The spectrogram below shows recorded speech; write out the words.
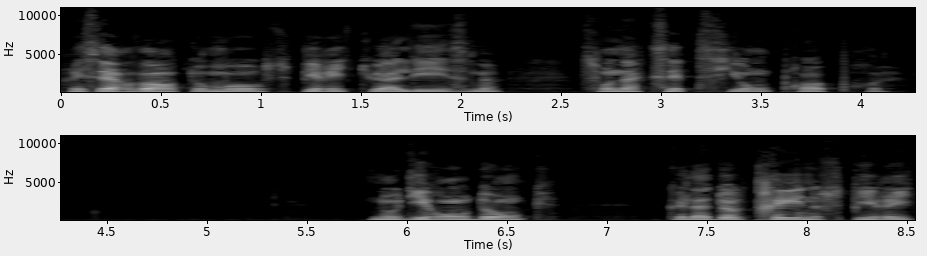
réservant au mot spiritualisme son acception propre. Nous dirons donc que la doctrine spirit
